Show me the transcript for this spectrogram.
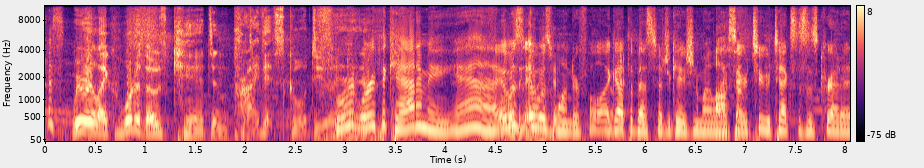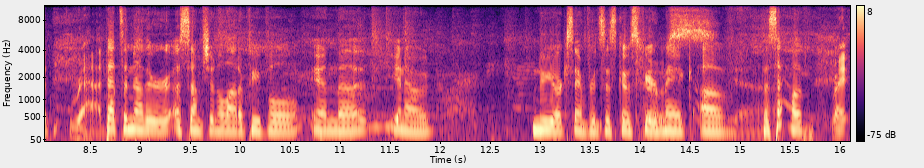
is- like, we were like, what are those kids in private school doing? Fort Worth Academy, yeah, it Worth was it Academy, was wonderful. I Okay. got the best education of my life Awesome. there to Texas's credit. Rad. That's another assumption a lot of people in the you know New York, San Francisco sphere make of yeah. the South. Right.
